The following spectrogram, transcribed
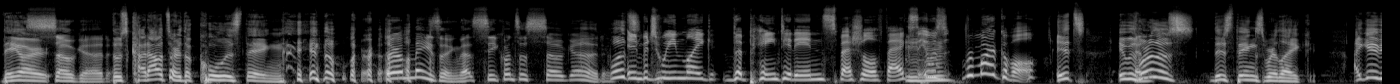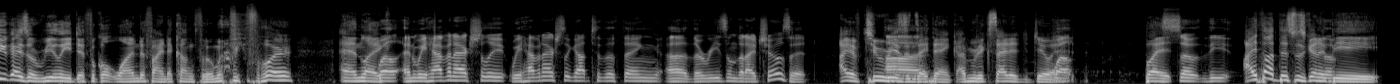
They are so good. those cutouts are the coolest thing in the world. They're amazing. That sequence is so good. Well, in between like the painted in special effects, it was Mm-hmm. remarkable. it's it was one of those those things where like I gave you guys a really difficult one to find a kung fu movie for and like Well, and we haven't actually we haven't actually got to the thing uh, the reason that I chose it. I have two reasons uh, I think. I'm excited to do it. Well, but so the I thought this was going to be,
